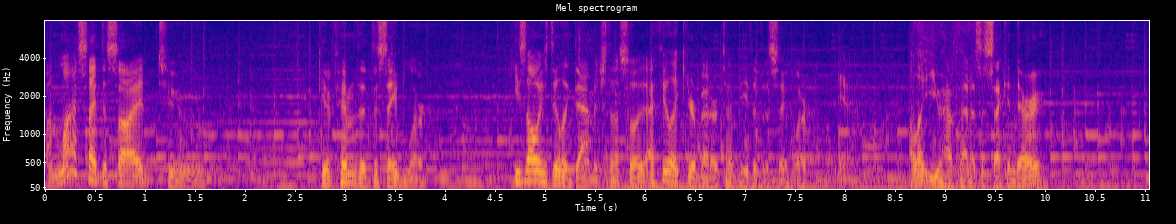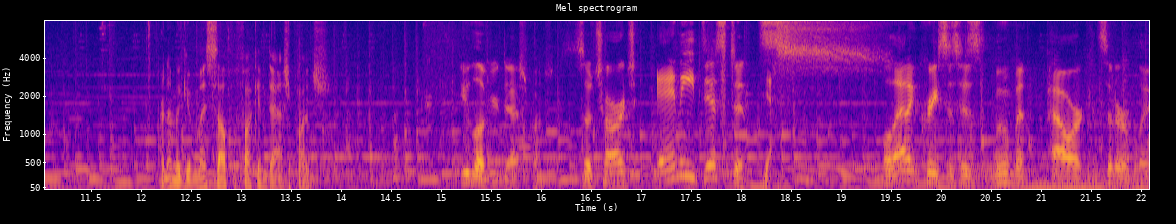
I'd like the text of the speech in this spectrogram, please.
Unless I decide to give him the disabler. He's always dealing damage though, so I feel like you're better to be the disabler. Yeah. I'll let you have that as a secondary. And I'm gonna give myself a fucking dash punch. You love your dash punches. So charge any distance. Yes. Well, that increases his movement power considerably.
